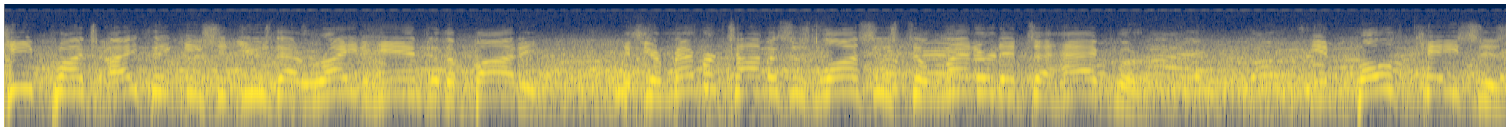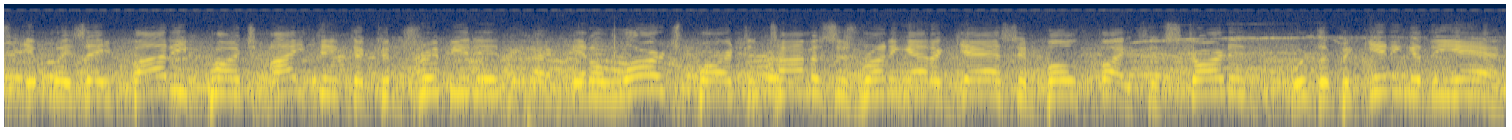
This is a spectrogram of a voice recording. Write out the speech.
key punch, I think he should use that right hand to the body. If you remember Thomas's losses to Leonard and to Hagler, in both cases, it was a body punch, I think, that contributed in a large part to Thomas's running out of gas in both fights. It started with the beginning of the end.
